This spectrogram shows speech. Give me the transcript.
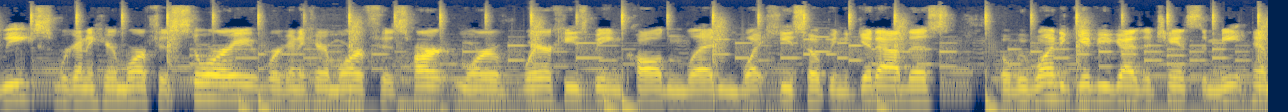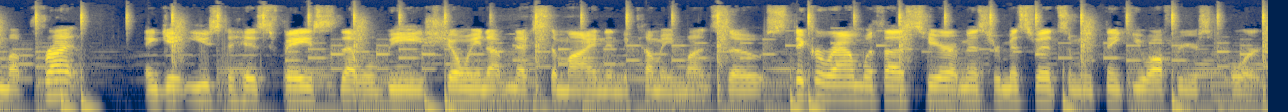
weeks. We're going to hear more of his story. We're going to hear more of his heart, more of where he's being called and led, and what he's hoping to get out of this. But we wanted to give you guys a chance to meet him up front and get used to his face that will be showing up next to mine in the coming months. So stick around with us here at Ministry Misfits, and we thank you all for your support.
